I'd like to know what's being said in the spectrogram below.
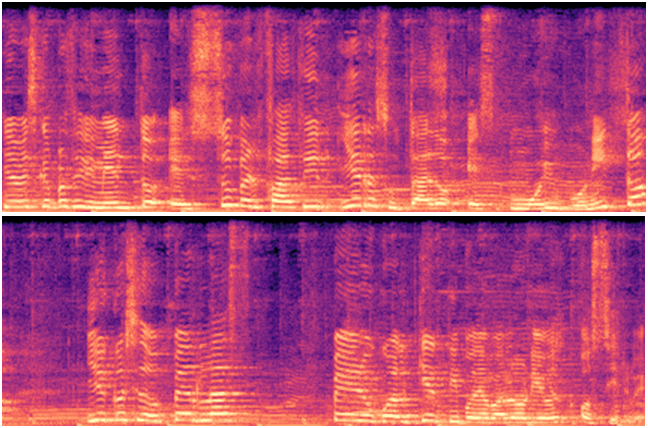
Ya ves que el procedimiento es súper fácil y el resultado es muy bonito. Yo he cosido perlas, pero cualquier tipo de valorio os sirve.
